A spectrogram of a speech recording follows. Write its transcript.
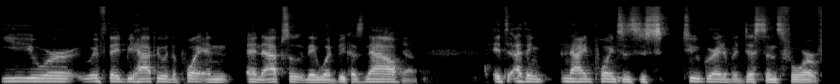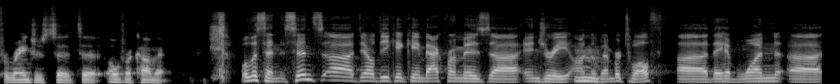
you were if they'd be happy with the point and and absolutely they would because now Yeah. it's I think nine points is just too great of a distance for for Rangers to to overcome it. Well, listen, since uh, Daryl Dike came back from his uh, injury on Mm. November 12th, uh, they have won, uh,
